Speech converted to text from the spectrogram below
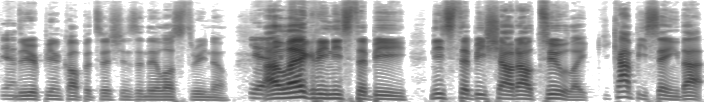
Yeah. in the European competitions and they lost 3 0. Yeah. Allegri needs to be needs to be shout out too. Like you can't be saying that,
